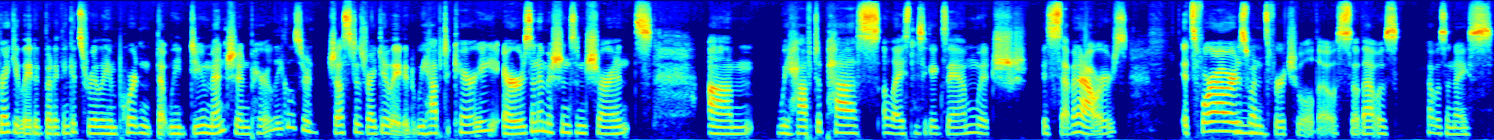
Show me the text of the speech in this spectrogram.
regulated. But I think it's really important that we do mention paralegals are just as regulated. We have to carry errors and omissions insurance. Um, we have to pass a licensing exam, which is seven hours. It's four hours when Mm. it's virtual, though. So that was that was a nice,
